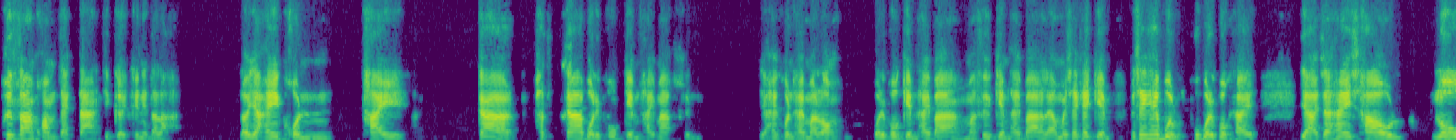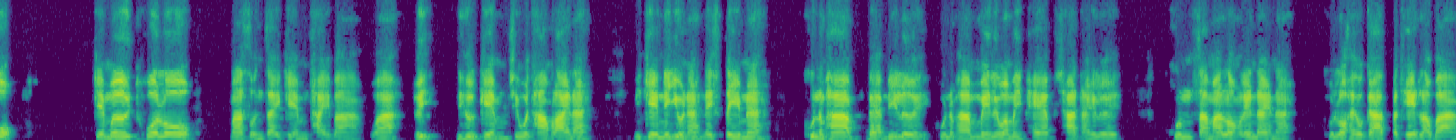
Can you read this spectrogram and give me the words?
เพื่อสร้างความแตกต่างที่เกิดขึ้นในตลาด เราอยากให้คนไทยกล้าพัฒกล้าบริโภคเกมไทยมากขึ้น อยากให้คนไทยมาลอง บริโภคเกมไทยบ้าง มาซื้อเกมไทยบ้างแล้วไม่ใช่แค่เกม ไม่ใช่แค่ผู้บริโภคไทย อยากจะให้ชาวโลก เกมเมอร์ทั่วโลกมาสนใจเกมไทยบ้าง ว่าเฮ้ยนี่คือเกมชื่อว่า Time Line นะ มีเกมนี้อยู่นะ ใน Steam นะ คุณภาพแบบนี้เลย คุณภาพไม่เรียกว่าไม่แพ้ชาติไหนเลย คุณสามารถลองเล่นได้นะ คุณลอให้โอกาสประเทศเราบ้าง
